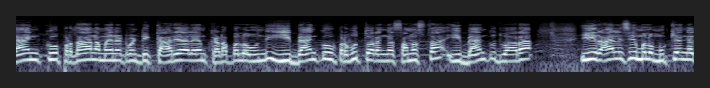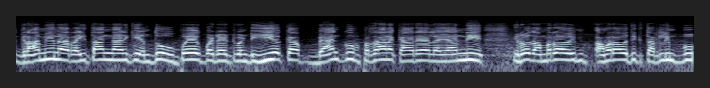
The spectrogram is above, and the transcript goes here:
బ్యాంకు ప్రధానమైనటువంటి కార్యాలయం కడపలో ఉంది. ఈ బ్యాంకు ప్రభుత్వ రంగ సంస్థ ఈ బ్యాంకు ద్వారా ఈ రాయలసీమలో ముఖ్యంగా గ్రామీణ రైతాంగానికి ఎంతో ఉపయోగపడేటువంటి ఈ యొక్క బ్యాంకు ప్రధాన కార్యాలయాన్ని ఈరోజు అమరావతి అమరావతికి తరలింపు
